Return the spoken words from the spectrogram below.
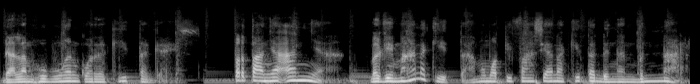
dalam hubungan keluarga kita guys. Pertanyaannya, bagaimana kita memotivasi anak kita dengan benar?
